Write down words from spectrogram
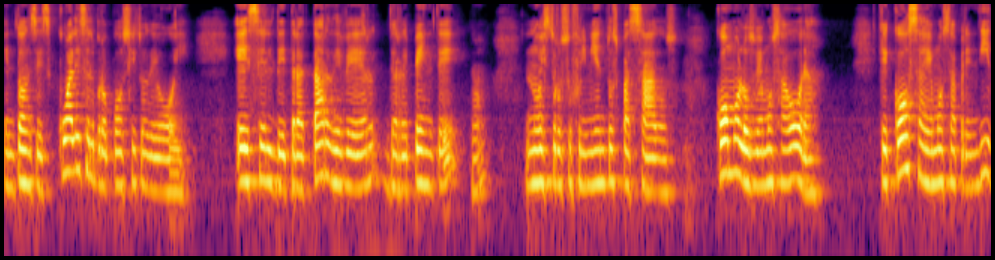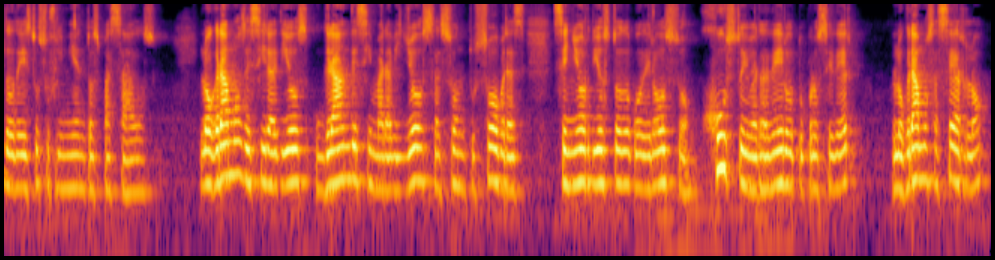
Entonces, ¿cuál es el propósito de hoy? Es el de tratar de ver de repente nuestros sufrimientos pasados, cómo los vemos ahora, qué cosa hemos aprendido de estos sufrimientos pasados. Logramos decir a Dios, grandes y maravillosas son tus obras, Señor Dios Todopoderoso, justo y verdadero tu proceder. Logramos hacerlo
